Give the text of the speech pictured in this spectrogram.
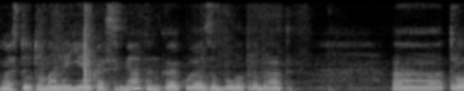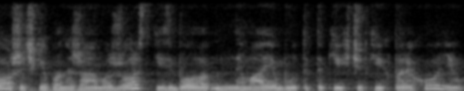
ось тут у мене є якась вм'ятинка, яку я забула прибрати. Е, трошечки понижаємо жорсткість, бо не має бути таких чітких переходів.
